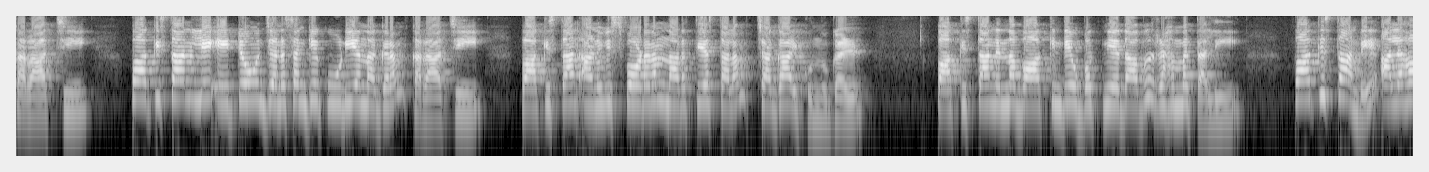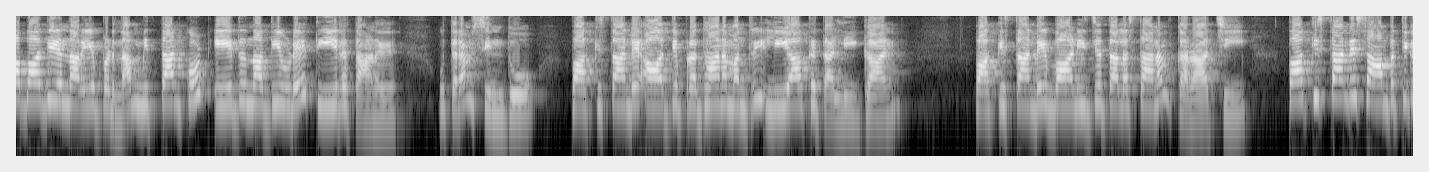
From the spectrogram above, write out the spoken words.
കറാച്ചി. പാകിസ്ഥാനിലെ ഏറ്റവും ജനസംഖ്യ കൂടിയ നഗരം കറാച്ചി. പാകിസ്ഥാൻ അണുവിസ്ഫോടനം നടത്തിയ സ്ഥലം ചഗായ് കുന്നുകൾ പാകിസ്ഥാൻ എന്ന വാക്കിന്റെ ഉപജ്ഞേതാവ് റഹ്മത്ത് അലി. പാകിസ്ഥാന്റെ അലഹബാദി എന്നറിയപ്പെടുന്ന മിത്താൻകോട്ട് ഏത് നദിയുടെ തീരത്താണ്? ഉത്തരം സിന്ധു. പാകിസ്ഥാന്റെ ആദ്യ പ്രധാനമന്ത്രി ലിയാഖത്ത് അലി ഖാൻ. പാകിസ്ഥാന്റെ വാണിജ്യ തലസ്ഥാനം കറാച്ചി. പാകിസ്ഥാന്റെ സാമ്പത്തിക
